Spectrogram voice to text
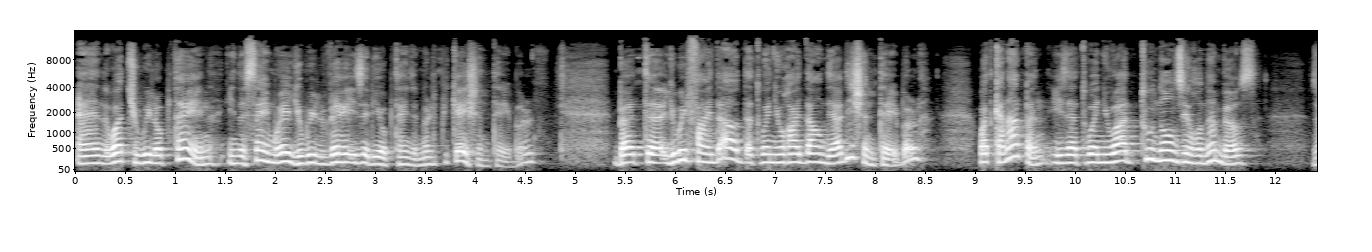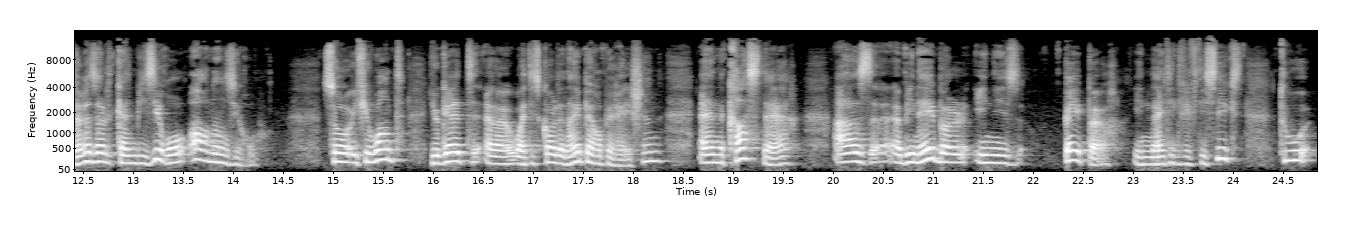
And what you will obtain, in the same way, you will very easily obtain the multiplication table. But uh, you will find out that when you write down the addition table, what can happen is that when you add two non-zero numbers, the result can be zero or non-zero. So if you want, you get uh, what is called an hyperoperation, and Krasner has uh, been able in his paper in 1956 to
